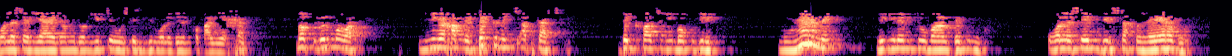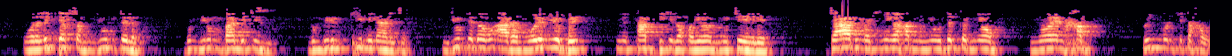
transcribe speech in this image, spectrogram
wala seen yaay ñoom doon yittewoo seen leen moo war ñi nga xam ne dëkk nañ ci ab quartier dëkk fan suñu bokk julit mu wér ne li ñu leen tuumaal defuñu ko wala seen mbir sax leeragul wala liñ def sax njuumte la du mbirum banditisme du mbirum criminalité. Njuumte doomu aadama moo leen ñu tàbbi ci loxo yoon ñu téye leen ñi nga xam ne ñoo dëkk ak ñoom ñoo leen xam luñ mën ci taxaw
